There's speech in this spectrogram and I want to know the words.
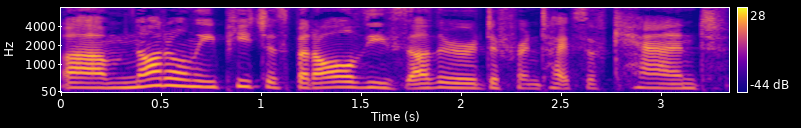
Um, not only peaches, but all these other different types of canned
